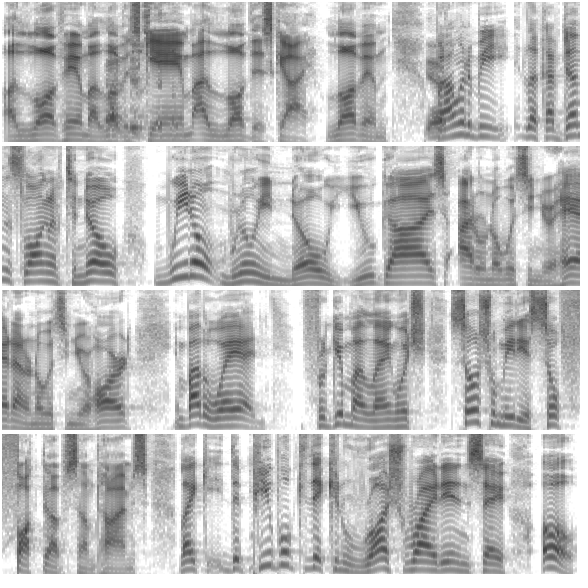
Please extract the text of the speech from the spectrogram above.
I love him. I love his game. I love this guy. Love him. Yep. But I'm going to be look, I've done this long enough to know we don't really know you guys. I don't know what's in your head. I don't know what's in your heart. And by the way, I, forgive my language, social media is so fucked up sometimes. Like the people that can rush right in and say, "Oh,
